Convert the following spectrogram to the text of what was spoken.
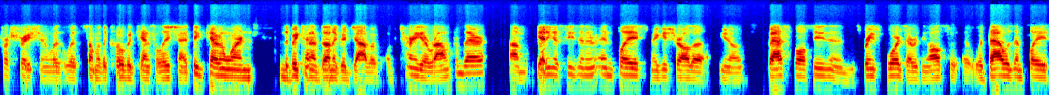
frustration with, with some of the COVID cancellation, I think Kevin Warren and the Big Ten have done a good job of, of turning it around from there um, getting a season in, in, place, making sure all the you know basketball season and spring sports, everything uh, with that was in place.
